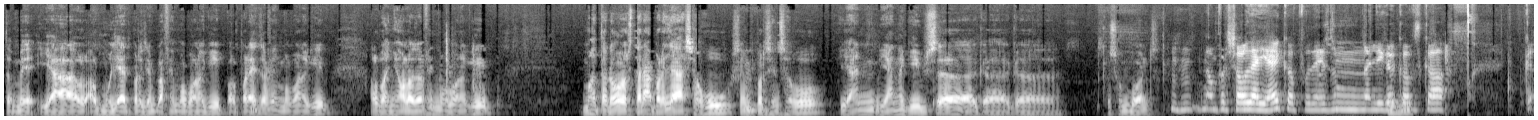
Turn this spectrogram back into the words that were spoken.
També hi ha el, el Mollet, per exemple, ha fet molt bon equip, el Parets ha fet molt bon equip, el Banyoles ha fet molt bon equip, Mataró estarà per allà segur, 100% segur, hi ha, hi ha equips eh, que, que, que són bons. Uh -huh. No, per això ho deia, eh, que poder és una lliga uh -huh. que, que,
